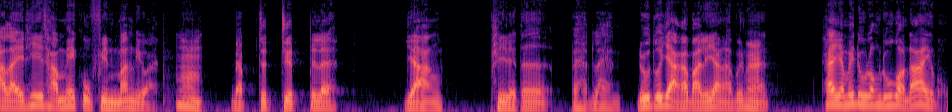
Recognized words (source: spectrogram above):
อะไรที่ทำให้กูฟินบ้างดีกว่าอืมแบบจุดๆไปเลย อย่าง Predator Badland ดูตัวอย่างกันมาหรือยังครับเพื่อนๆถ้ายังไม่ดูลองดูก่อนได้โอ้โห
